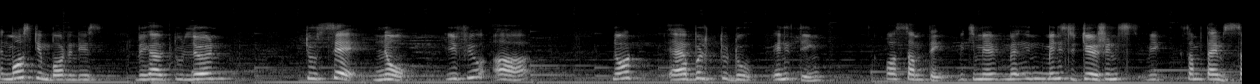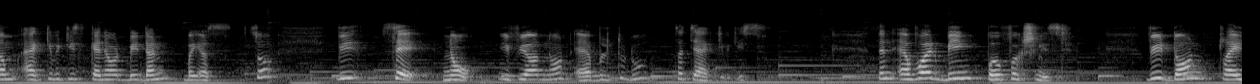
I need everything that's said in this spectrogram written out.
And most important is we have to learn to say no. If you are not able to do anything or something which may, in many situations we sometimes some activities cannot be done by us so we say no if you are not able to do such activities then avoid being perfectionist we don't try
